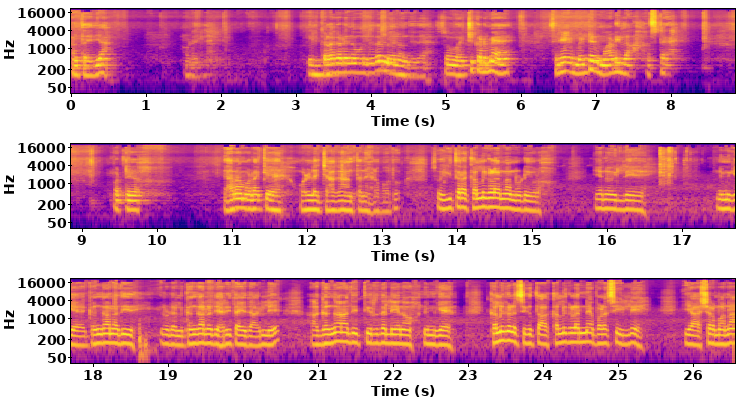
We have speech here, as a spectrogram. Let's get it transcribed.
ಕಾಣ್ತಾ ಇದೆಯಾ? ನೋಡಿ ಇಲ್ಲಿ ಇಲ್ಲಿ ಕೆಳಗಡೆನೂ ಒಂದಿದೆ ಮೇಲೊಂದಿದೆ. ಸೊ ಹೆಚ್ಚು ಕಡಿಮೆ ಸರಿಯಾಗಿ ಮೇಂಟೈನ್ ಮಾಡಿಲ್ಲ ಅಷ್ಟೇ. ಬಟ್ ಧ್ಯಾನ ಮಾಡೋಕ್ಕೆ ಒಳ್ಳೆ ಜಾಗ ಅಂತಲೇ ಹೇಳ್ಬೋದು. ಸೊ ಈ ಥರ ಕಲ್ಲುಗಳನ್ನು ನೋಡಿ ಇವರು. ಏನು ಇಲ್ಲಿ ನಿಮಗೆ ಗಂಗಾ ನದಿ, ನೋಡಿ ಅಲ್ಲಿ ಗಂಗಾ ನದಿ ಹರಿತಾ ಇದೆ ಅಲ್ಲಿ. ಆ ಗಂಗಾ ನದಿ ತೀರದಲ್ಲಿ ಏನೋ ನಿಮಗೆ ಕಲ್ಲುಗಳು ಸಿಗುತ್ತಾ, ಆ ಕಲ್ಲುಗಳನ್ನೇ ಬಳಸಿ ಇಲ್ಲಿ ಈ ಆಶ್ರಮನ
